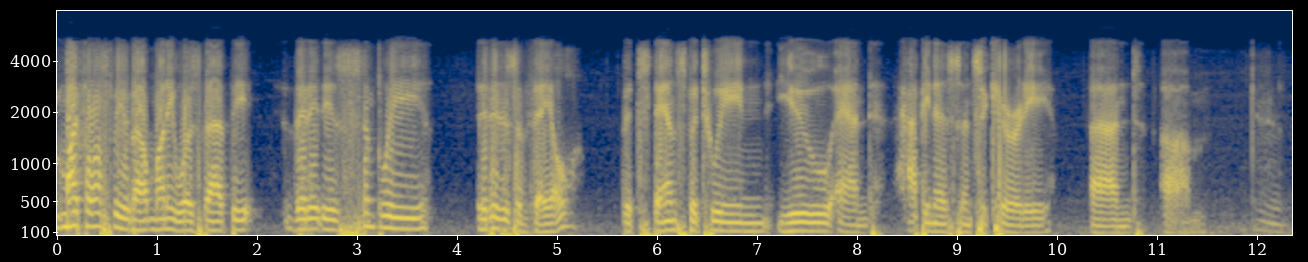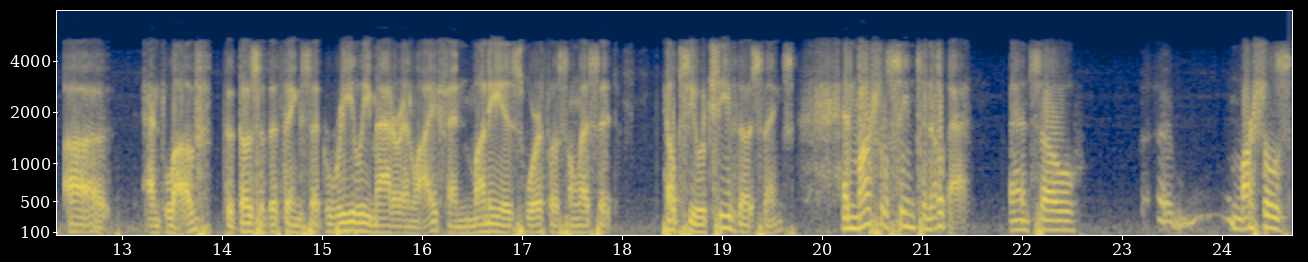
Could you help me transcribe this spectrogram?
my philosophy about money was that the that it is simply that it is a veil that stands between you and happiness and security and um, mm. uh, and love, that those are the things that really matter in life, and money is worthless unless it helps you achieve those things. And Marshall seemed to know that. And so uh, Marshall's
